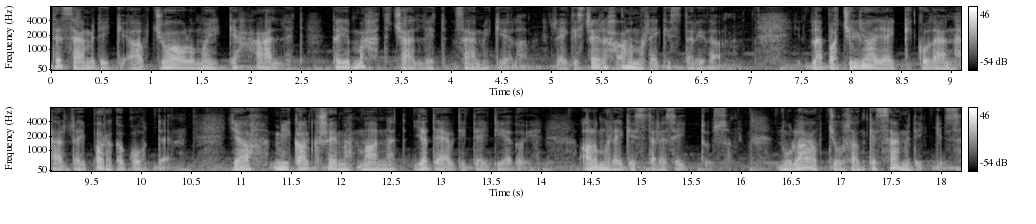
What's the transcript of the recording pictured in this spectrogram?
te samedik av joaolumuikke hallet tai mahtchallit saamikielan. Rekisterä almurekisteridan. La baciljaajaikke kudan härrei parakakohte. Ja mi kalkseim maannat ja täydit ei tiedoi. Almurekisterä seittus. Nula avtjuusanke saamedikkis.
